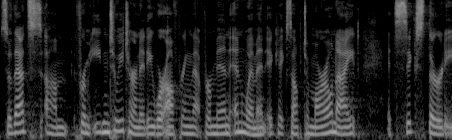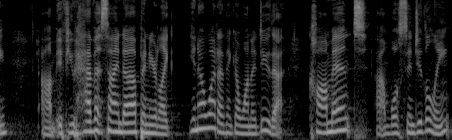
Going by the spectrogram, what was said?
So that's um, from Eden to Eternity. We're offering that for men and women. It kicks off tomorrow night at 6:30. Um, if you haven't signed up and you're like, you know what, I think I want to do that, comment. Um, we'll send you the link.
